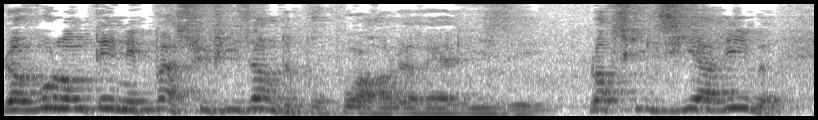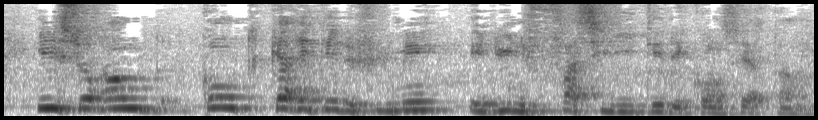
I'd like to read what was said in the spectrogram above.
leur volonté n'est pas suffisante pour pouvoir le réaliser. Lorsqu'ils y arrivent, ils se rendent compte qu'arrêter de fumer est d'une facilité déconcertante,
